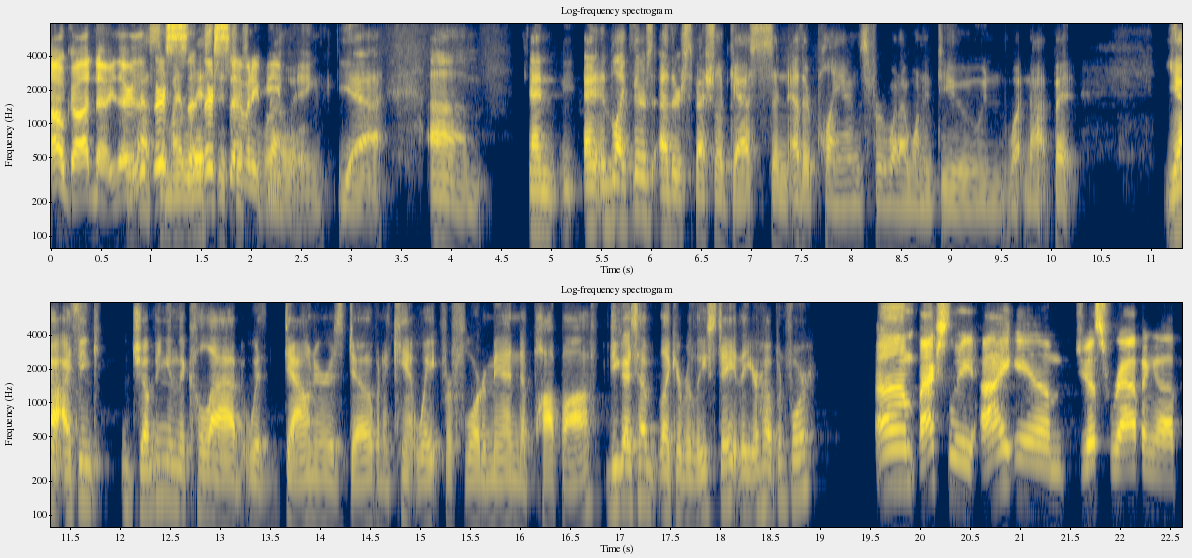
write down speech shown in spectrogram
oh god, no, there, Yeah, there's so, there's so many people. Yeah. Um, and, and like there's other special guests and other plans for what I want to do and whatnot. But yeah, I think jumping in the collab with Downer is dope, and I can't wait for Florida Man to pop off. Do you guys have like a release date that you're hoping for? Um, actually, I am just wrapping up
